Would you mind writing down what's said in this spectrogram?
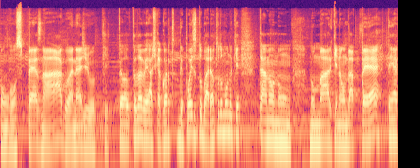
com, com, os pés na água, né? De, que toda, toda vez, acho que agora, depois do tubarão, todo mundo que tá no, no, no mar que não dá pé, tem a,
